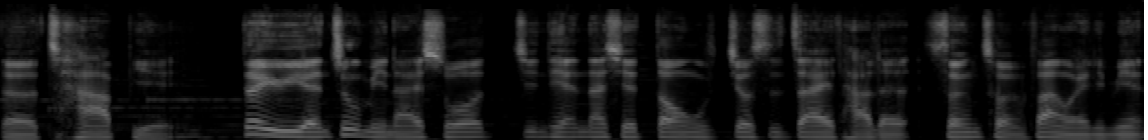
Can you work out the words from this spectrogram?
的差别。对于原住民来说，今天那些动物就是在它的生存范围里面。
